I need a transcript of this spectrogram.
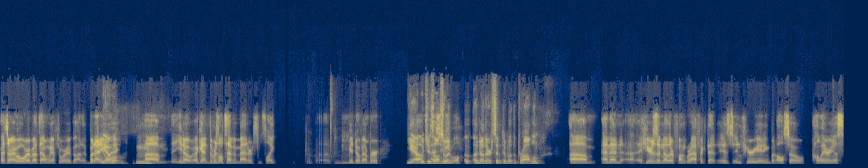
that's all right. We'll worry about that when we have to worry about it. But anyway, well, mhm. um, you know, again, the results haven't mattered since like uh, mid-November. yeah, um, which is also an- another symptom of the problem. Um, and then uh, here's another fun graphic that is infuriating but also hilarious.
